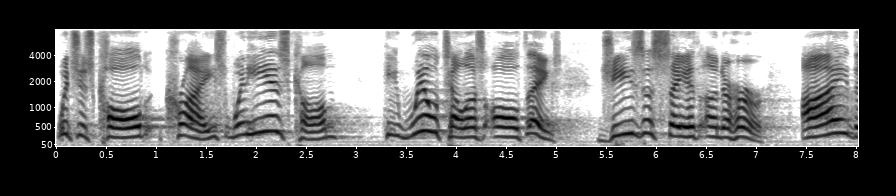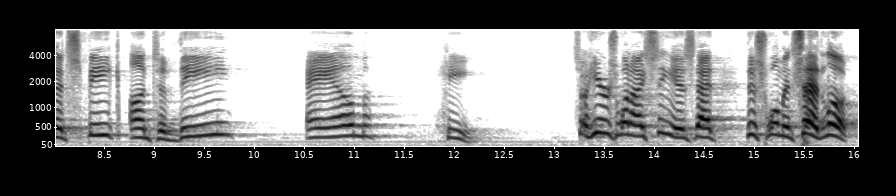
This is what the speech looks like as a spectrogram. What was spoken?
which is called Christ. When he is come, he will tell us all things. Jesus saith unto her, I that speak unto thee am he. So here's what I see is that this woman said, Look,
